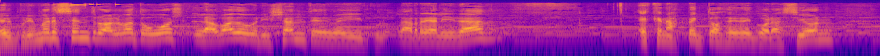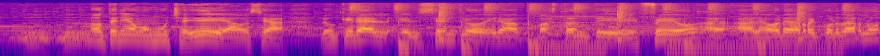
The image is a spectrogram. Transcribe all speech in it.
El primer centro de Albato Wash, lavado brillante de vehículos. La realidad es que en aspectos de decoración no teníamos mucha idea, o sea, lo que era el, centro era bastante feo a, la hora de recordarlo,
